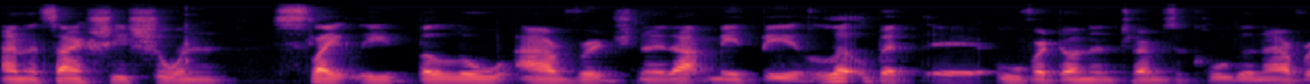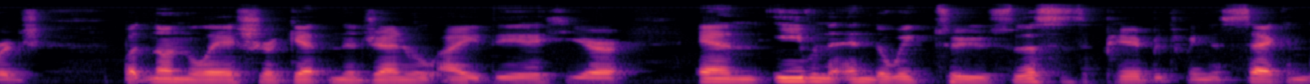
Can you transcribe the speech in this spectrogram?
and it's actually showing slightly below average now that may be a little bit uh, overdone in terms of cold on average but nonetheless, you're getting the general idea here. And even in the week two, so this is the period between the 2nd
